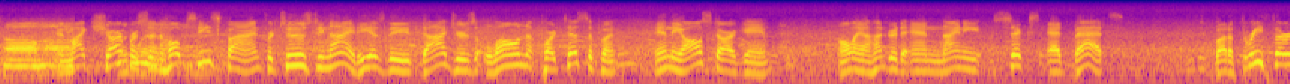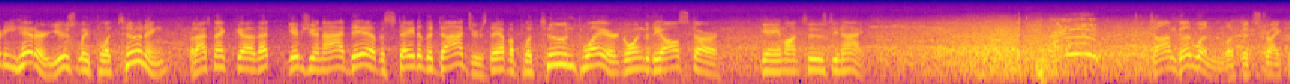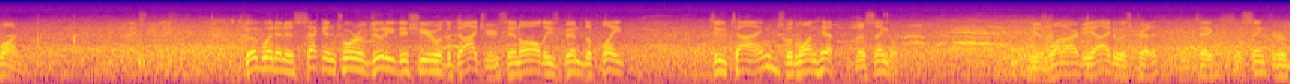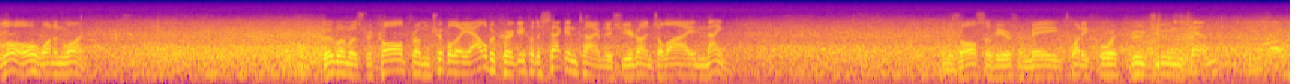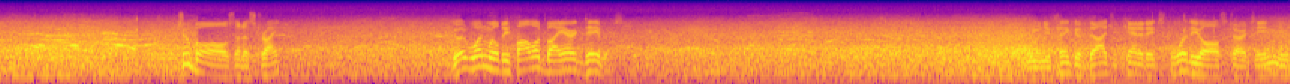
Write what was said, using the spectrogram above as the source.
And Mike Sharperson hopes he's fine for Tuesday night. He is the Dodgers' lone participant in the All-Star game. Only 196 at-bats, but a 330 hitter, usually platooning. But I think uh, that gives you an idea of the state of the Dodgers. They have a platoon player going to the All-Star game on Tuesday night. Tom Goodwin looked at strike one. Goodwin in his second tour of duty this year with the Dodgers. In all, he's been to the plate two times with one hit, the single. He has one RBI to his credit. He takes a sinker low, one and one. Goodwin was recalled from AAA Albuquerque for the second time this year on July 9th. He was also here from May 24th through June 10th. Two balls and a strike. Goodwin will be followed by Eric Davis. And when you think of Dodger candidates for the All-Star team, you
